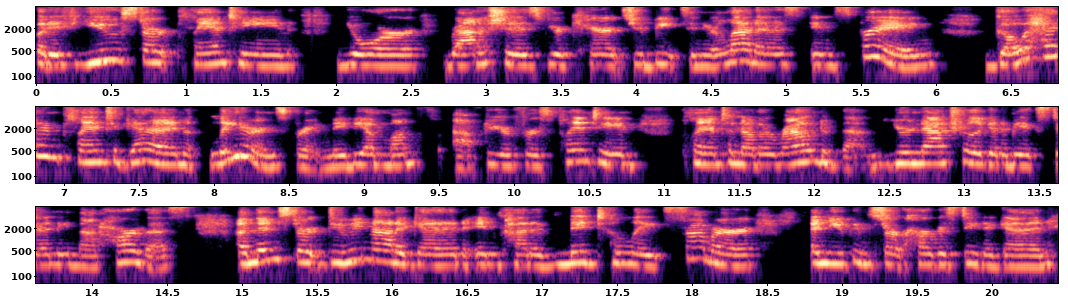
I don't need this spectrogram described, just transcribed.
But if you start planting your radishes, your carrots, your beets, and your lettuce in spring, go ahead and plant again later in spring, maybe a month after your first planting, plant another round of them. You're naturally going to be extending that harvest. And then start doing that again in kind of mid to late summer, and you can start harvesting again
